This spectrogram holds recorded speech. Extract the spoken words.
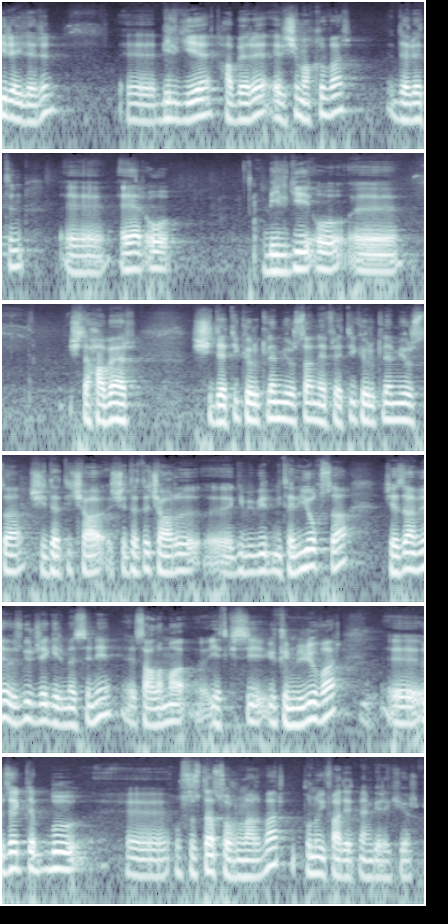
bireylerin e, bilgiye, habere erişim hakkı var. Devletin e, eğer o bilgi, o e, işte haber şiddeti körüklemiyorsa, nefreti körüklemiyorsa, şiddeti ça şiddete çağrı e, gibi bir niteliği yoksa cezaevine özgürce girmesini e, sağlama yetkisi, yükümlülüğü var. E, özellikle bu e, hususta sorunlar var. Bunu ifade etmem gerekiyor.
